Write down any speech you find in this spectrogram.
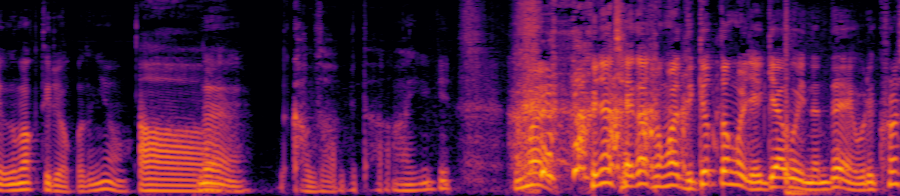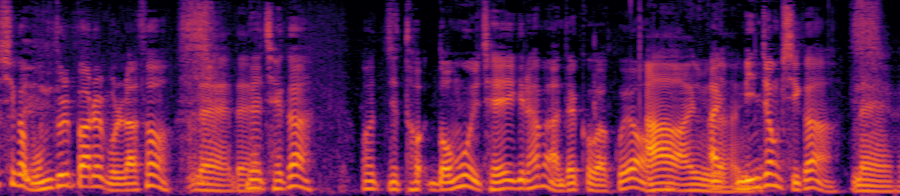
음악들이었거든요. 아. 네. 감사합니다. 아, 이게 정말 그냥 제가 정말 느꼈던 걸 얘기하고 있는데 우리 크러쉬가 몸둘 바를 몰라서 네, 네. 근 제가 어, 이제 더, 너무 제 얘기를 하면 안 될 것 같고요. 아, 아닙니다. 아니, 민정 씨가 네.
